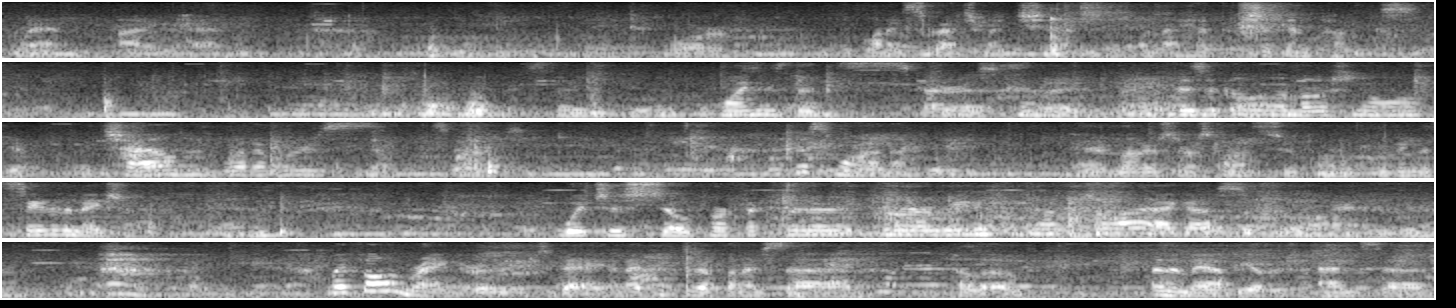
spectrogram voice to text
when I had, or like when I scratched my chin, when I had the chicken pox. Point is that scars can, right. physical, emotional, childhood, whatever's scars. This one had letters in response to a poem approving the state of the nation, which is so perfect for, for a reading for Fourth of July, I guess. My phone rang earlier today, and I picked it up and I said, hello. And the man at the other end said,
